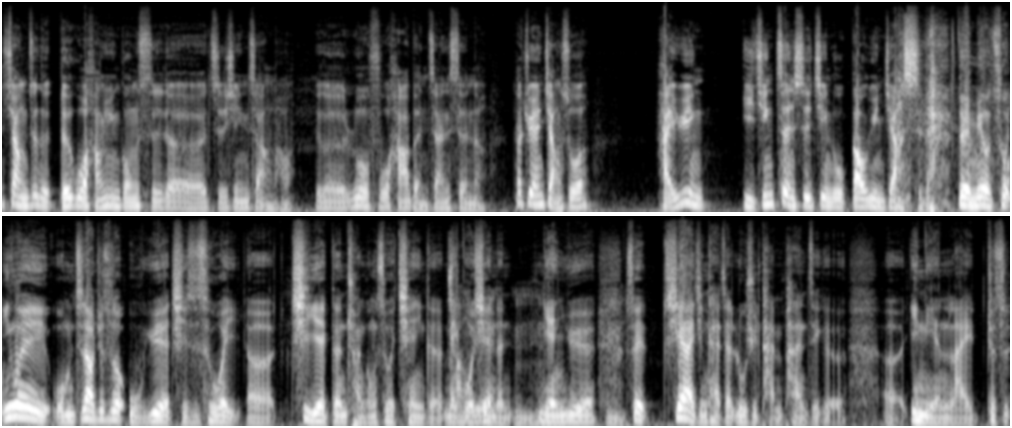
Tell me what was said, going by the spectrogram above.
像这个德国航运公司的执行长哈，这个洛夫哈本詹森呢，他居然讲说海运。已经正式进入高运价时代。对，没有错，因为我们知道，就是说五月其实是会呃，企业跟船公司会签一个美国线的嗯年约，嗯所以现在已经开始在陆续谈判这个呃一年来就是。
